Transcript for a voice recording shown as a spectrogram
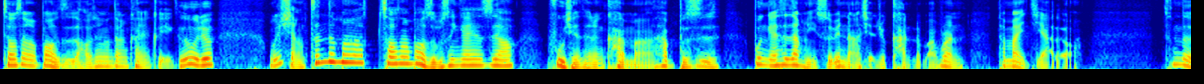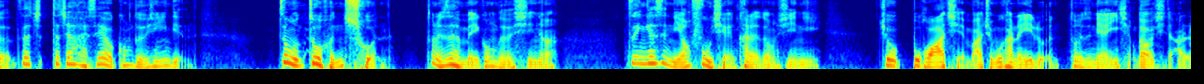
超商的报纸好像这样看也可以。可是我就我就想，真的吗？招商报纸不是应该是要付钱才能看吗？它不是不应该是让你随便拿起来就看的吧？不然。他卖假的哦，真的，大大家还是要有公德心一点。这么做很蠢，重点是很没公德心啊！这应该是你要付钱看的东西，你就不花钱把它全部看了一轮。重点是你还影响到了其他人，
